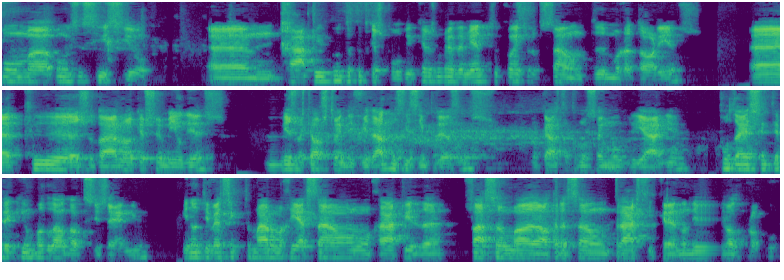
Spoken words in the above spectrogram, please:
uma, um exercício um, rápido de políticas públicas, nomeadamente com a introdução de moratórias uh, que ajudaram a que as famílias, mesmo aquelas que estão endividadas e as empresas, no caso da promoção imobiliária, pudessem ter aqui um balão de oxigênio e não tivessem que tomar uma reação rápida face a uma alteração drástica no nível de procura.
